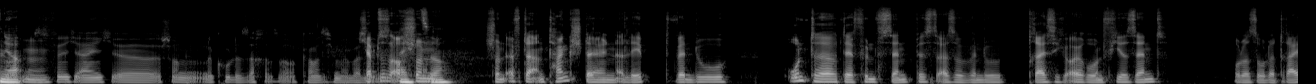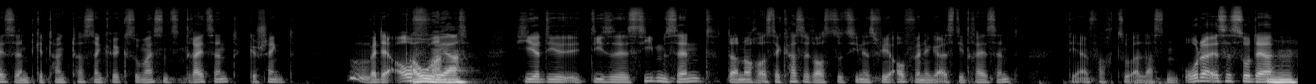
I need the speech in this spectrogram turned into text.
Ja, Mhm. Das finde ich eigentlich äh, schon eine coole Sache. So kann man sich mal überlegen. Ich habe das auch echt schon, so. schon öfter an Tankstellen erlebt, wenn du unter der 5 Cent bist, also wenn du 30 Euro und 4 Cent oder so oder 3 Cent getankt hast, dann kriegst du meistens die 3 Cent geschenkt. Hm. Weil der Aufwand, ja. Hier die, diese 7 Cent dann noch aus der Kasse rauszuziehen, ist viel aufwendiger als die 3 Cent, die einfach zu erlassen. Oder ist es so der, Mhm.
